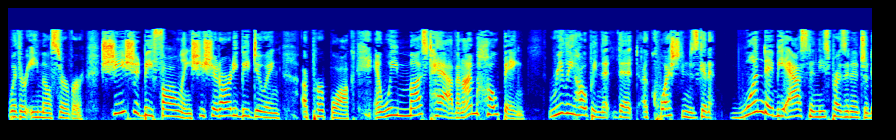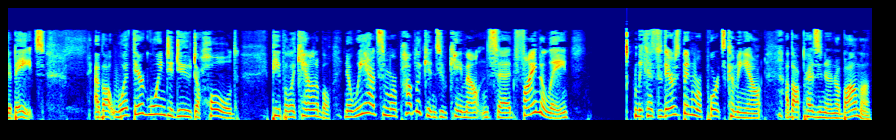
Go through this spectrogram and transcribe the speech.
with her email server. She should be falling. She should already be doing a perp walk. And we must have, and I'm hoping, really hoping that, that a question is going to one day be asked in these presidential debates about what they're going to do to hold people accountable. Now, we had some Republicans who came out and said, finally, because there's been reports coming out about President Obama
